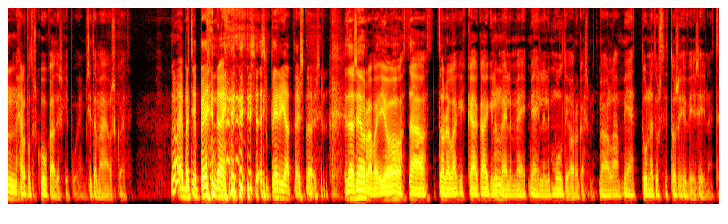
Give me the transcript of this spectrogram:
Mm. helpotus kuukautiskipuihin. Sitä mä en usko. Että. No en mä tiedä, pe- no ei, se periaatteessa toisella. Ja tää seuraava, joo, tää on todellakin käy kaikille Mm. mm. meille me, miehille, eli multiorgasmit. Me ollaan miehet tunnetusti tosi hyviä siinä, että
